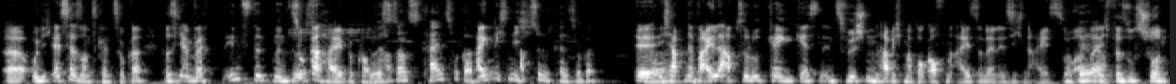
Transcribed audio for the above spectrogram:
äh, und ich esse ja sonst keinen Zucker, dass ich einfach instant einen Du Zuckerhigh Du bekommen isst habe. sonst kein Zucker. Eigentlich nicht. Absolut kein Zucker. Äh, Ja. ich habe eine Weile absolut kein gegessen. Inzwischen habe ich mal Bock auf ein Eis und dann esse ich ein Eis. So. Okay, Aber ja. ich versuche schon,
